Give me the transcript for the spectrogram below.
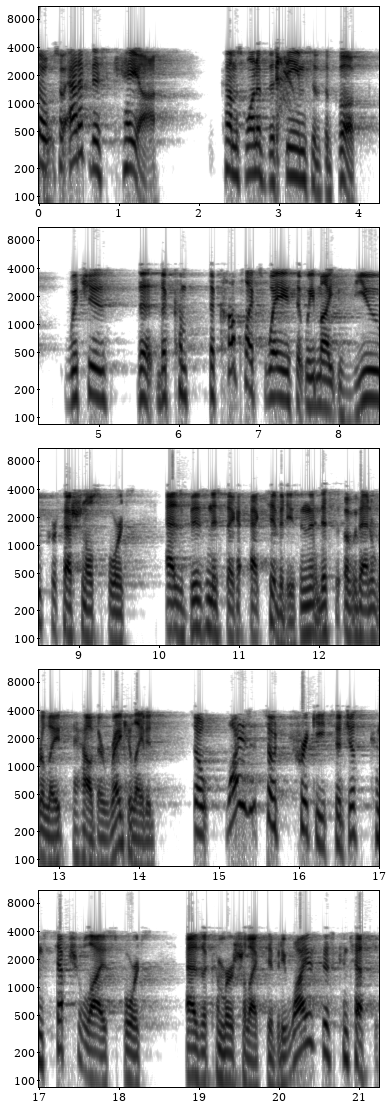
So, so out of this chaos comes one of the themes of the book, which is the the, com- the complex ways that we might view professional sports as business activities, and this uh, then relates to how they're regulated. So, why is it so tricky to just conceptualize sports as a commercial activity? Why is this contested?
